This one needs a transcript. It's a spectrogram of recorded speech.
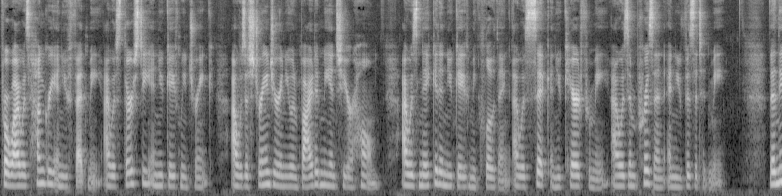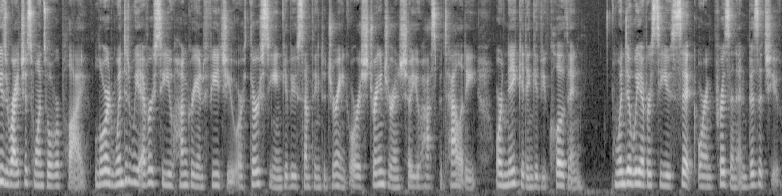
For I was hungry and you fed me. I was thirsty and you gave me drink. I was a stranger and you invited me into your home. I was naked and you gave me clothing. I was sick and you cared for me. I was in prison and you visited me. Then these righteous ones will reply, Lord, when did we ever see you hungry and feed you, or thirsty and give you something to drink, or a stranger and show you hospitality, or naked and give you clothing? When did we ever see you sick or in prison and visit you?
